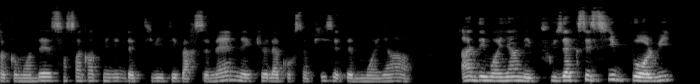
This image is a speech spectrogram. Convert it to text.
recommandait 150 minutes d'activité par semaine et que la course à pied c'était le moyen, un des moyens les plus accessibles pour lui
